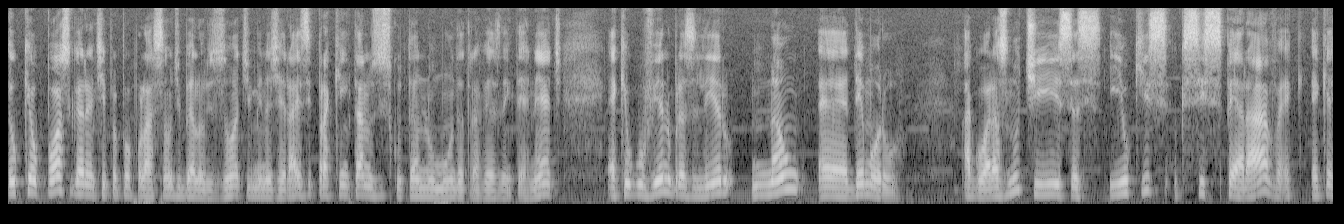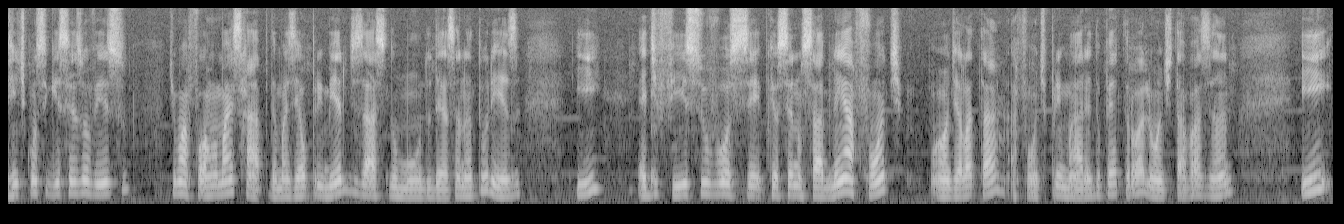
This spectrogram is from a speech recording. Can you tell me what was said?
o que eu posso garantir para a população de Belo Horizonte, de Minas Gerais e para quem está nos escutando no mundo através da internet é que o governo brasileiro não é, demorou. Agora, as notícias e o que, o que se esperava é, é que a gente conseguisse resolver isso de uma forma mais rápida, mas é o primeiro desastre no mundo dessa natureza e é difícil você, porque você não sabe nem a fonte onde ela está, a fonte primária do petróleo, onde está vazando, e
